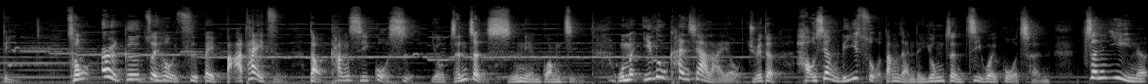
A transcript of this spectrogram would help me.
帝。从二哥最后一次被拔太子到康熙过世，有整整十年光景。我们一路看下来哦，觉得好像理所当然的雍正继位过程，争议呢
